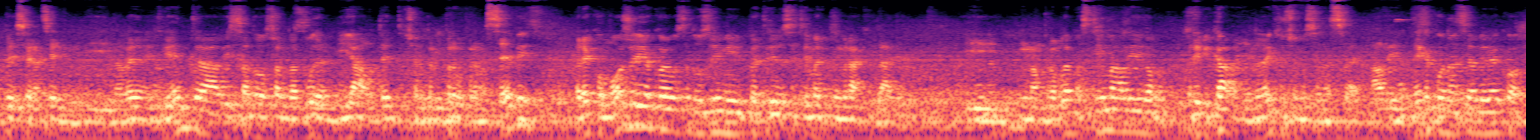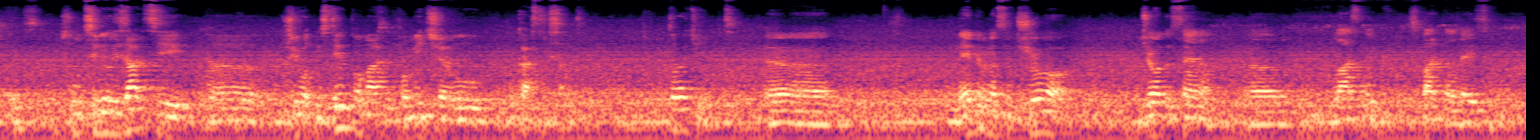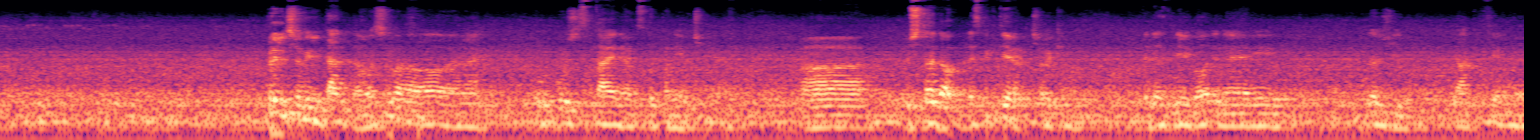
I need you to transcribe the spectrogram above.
prije svega cijenim i navedene klijente, ali sad ovo sam da budem i ja autentičan pre- prvo prema sebi, rekao može, iako evo sad u zimi P30 je mrtvi mrak i dalje. I imam problema s tim, ali ono, privikavanje, naviknut ćemo se na sve. Ali nekako nas, ja bih rekao, u civilizaciji uh, životni stil pomiče u, u kasni sat. To je činjenica. E, nedavno sam čuo Joe DeSena, e, vlasnik Spartan Racing. Prilično militantna osoba, u- užas taj ne odstupa ni. A, što je dobro, respektiram, čovjek ima 52 godine i drži jake firme,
